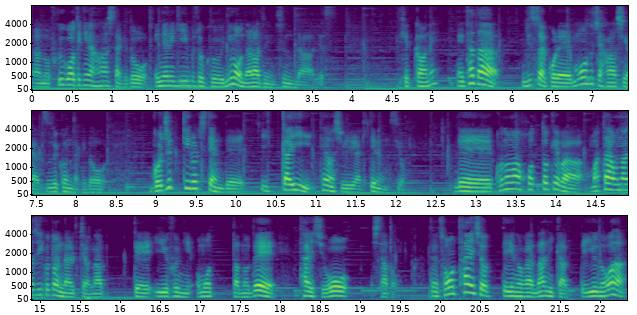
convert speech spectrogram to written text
あ、あの複合的な話だけど、エネルギー不足にもならずに済んだです。結果はね。ただ、実はこれ、もう少し話が続くんだけど、50キロ地点で1回手のしびれが来てるんですよ。で、このままほっとけば、また同じことになっちゃうなっていうふうに思ったので、対処をしたと。でその対処っていうのが何かっていうのは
